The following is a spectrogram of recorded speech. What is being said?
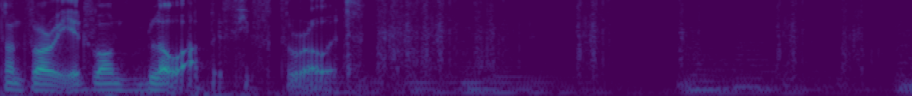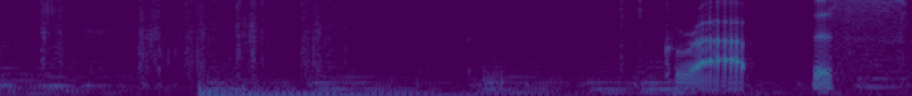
Don't worry, it won't blow up if you throw it. Grab this.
